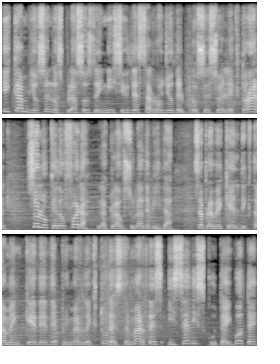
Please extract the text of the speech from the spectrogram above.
y cambios en los plazos de inicio y desarrollo del proceso electoral. Solo quedó fuera la cláusula de vida. Se prevé que el dictamen quede de primer lectura este martes y se discuta y vote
